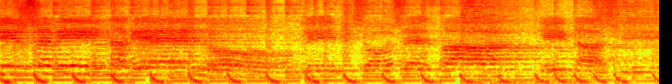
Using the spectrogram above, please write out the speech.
שיר שמתנגן לו, בלי משור של זמן, אם נשיר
